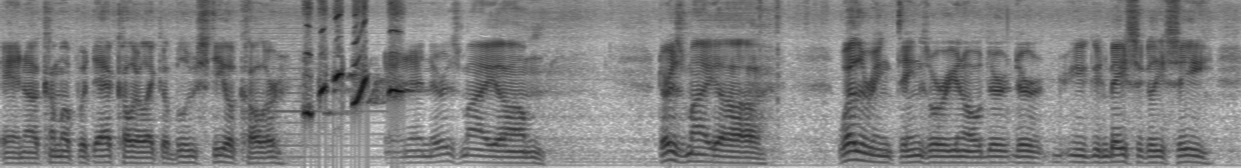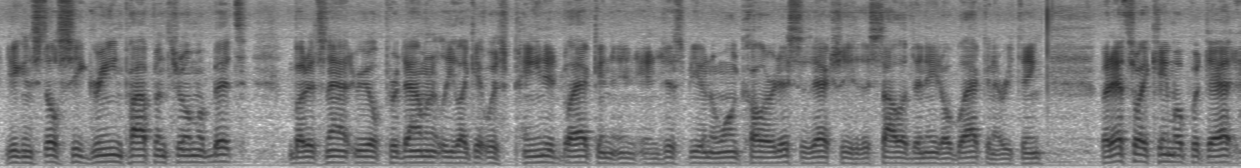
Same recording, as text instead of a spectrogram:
and uh, come up with that color like a blue steel color. And then there's my um, there's my uh, weathering things where you know they're they're you can basically see you can still see green popping through them a bit but it's not real predominantly like it was painted black and, and, and just being a one color. This is actually the solid the NATO black and everything. But that's why I came up with that.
